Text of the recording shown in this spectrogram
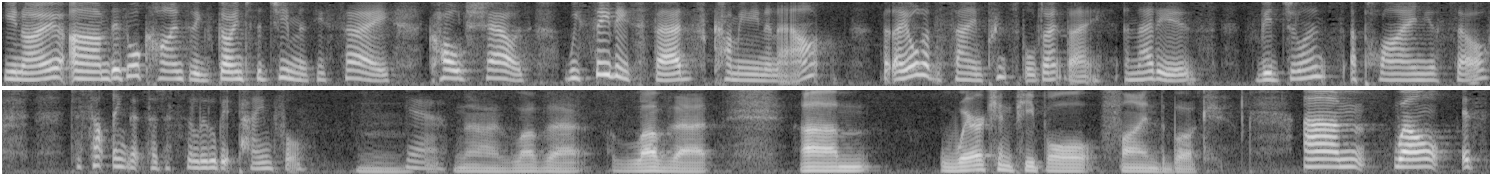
you know, um, there's all kinds of things. Going to the gym, as you say, cold showers. We see these fads coming in and out, but they all have the same principle, don't they? And that is vigilance, applying yourself to something that's just a little bit painful. Mm. Yeah. No, I love that. I love that. Um, where can people find the book? Um, well, it's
